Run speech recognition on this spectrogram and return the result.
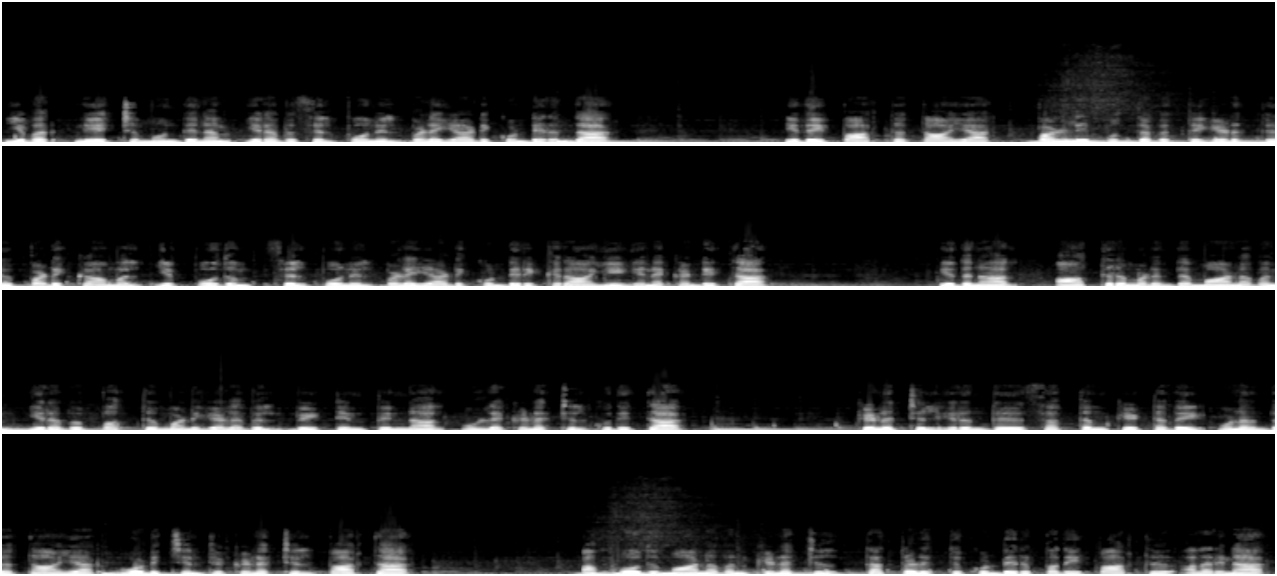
இவர் நேற்று முன்தினம் இரவு செல்போனில் விளையாடிக் கொண்டிருந்தார். இதை பார்த்த தாயார் பள்ளி புத்தகத்தை எடுத்து படிக்காமல் எப்போதும் செல்போனில் விளையாடிக் கொண்டிருக்கிறாயே என கண்டித்தார். இதனால் ஆத்திரமடைந்த மாணவன் இரவு பத்து மணியளவில் வீட்டின் பின்னால் உள்ள கிணற்றில் குதித்தார். கிணற்றில் இருந்து சத்தம் கேட்டதை உணர்ந்த தாயார் ஓடிச் சென்று கிணற்றில் பார்த்தார். அப்போது மாணவன் கிணற்றில் தத்தளித்துக் கொண்டிருப்பதை பார்த்து அலறினார்.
